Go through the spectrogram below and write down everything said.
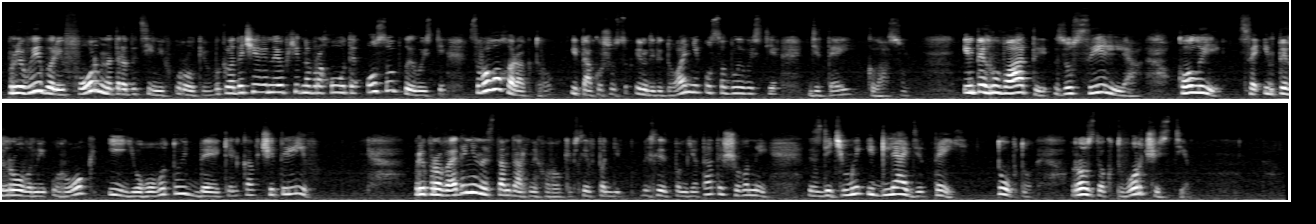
При виборі форм нетрадиційних уроків викладачеві необхідно враховувати особливості свого характеру і також індивідуальні особливості дітей класу. Інтегрувати зусилля, коли це інтегрований урок і його готують декілька вчителів. При проведенні нестандартних уроків слід пам'ятати, що вони з дітьми і для дітей, тобто розвиток творчості,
